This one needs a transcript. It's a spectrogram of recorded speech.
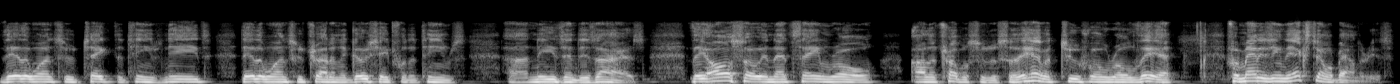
They're the ones who take the team's needs. They're the ones who try to negotiate for the team's uh, needs and desires. They also, in that same role, are the troubleshooters. So they have a twofold role there for managing the external boundaries.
